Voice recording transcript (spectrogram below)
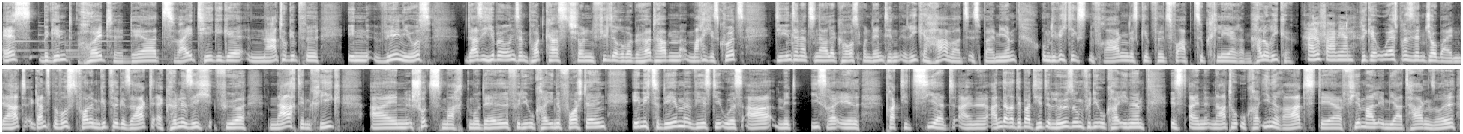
Es beginnt heute der zweitägige NATO-Gipfel in Vilnius. Da Sie hier bei uns im Podcast schon viel darüber gehört haben, mache ich es kurz. Die internationale Korrespondentin Rike Havertz ist bei mir, um die wichtigsten Fragen des Gipfels vorab zu klären. Hallo Rike. Hallo Fabian. Rike, US-Präsident Joe Biden, der hat ganz bewusst vor dem Gipfel gesagt, er könne sich für nach dem Krieg ein Schutzmachtmodell für die Ukraine vorstellen, ähnlich zu dem, wie es die USA mit Israel praktiziert. Eine andere debattierte Lösung für die Ukraine ist ein NATO-Ukraine-Rat, der viermal im Jahr tagen soll.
